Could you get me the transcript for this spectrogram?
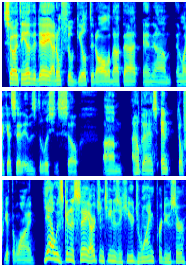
So at the end of the day, I don't feel guilt at all about that, and um, and like I said, it was delicious. So um, I hope that answers. And don't forget the wine. Yeah, I was gonna say Argentina is a huge wine producer.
